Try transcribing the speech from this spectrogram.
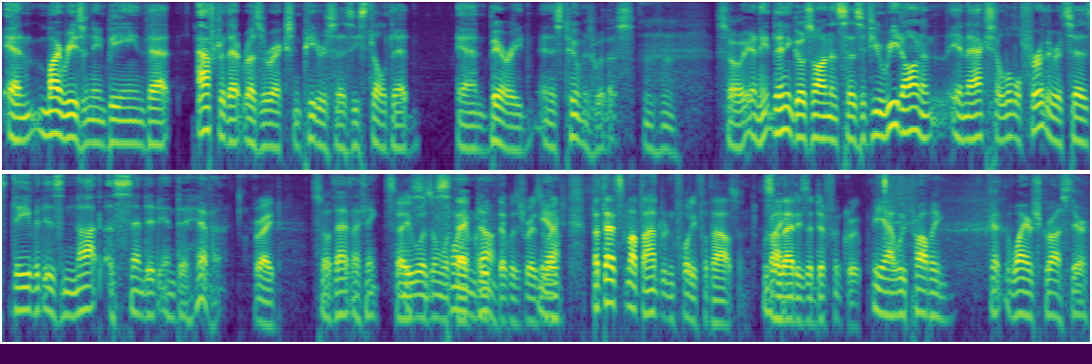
And my reasoning being that after that resurrection, Peter says he's still dead and buried, and his tomb is with us. Mm-hmm. So, and he, then he goes on and says, if you read on in, in Acts a little further, it says David is not ascended into heaven. Right. So that I think So he wasn't with that slam group dunk. that was resurrected. But that's not the 144,000. So that is a different group. Yeah, we probably got the wires crossed there.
